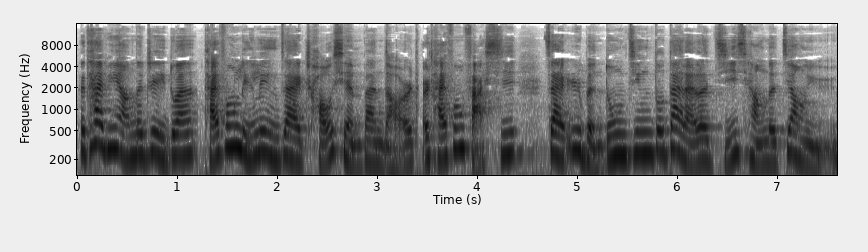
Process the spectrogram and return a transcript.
在太平洋的这一端，台风玲玲在朝鲜半岛，而而台风法西在日本东京都带来了极强的降雨。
